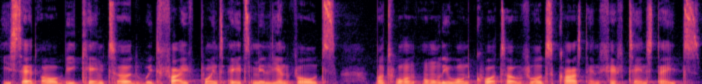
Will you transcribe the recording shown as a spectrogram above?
He said Obi came third with 5.8 million votes, but won only one quarter of votes cast in 15 states.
